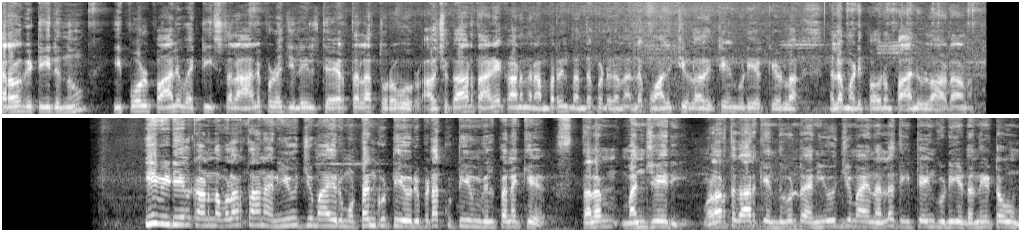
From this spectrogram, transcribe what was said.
കറവ് കിട്ടിയിരുന്നു. ഇപ്പോൾ പാൽ വറ്റി സ്ഥലം ആലപ്പുഴ ജില്ലയിൽ ചേർത്തല തുറവൂർ. ആവശ്യക്കാർ താഴെ കാണുന്ന നമ്പറിൽ ബന്ധപ്പെടുക. നല്ല ക്വാളിറ്റിയുള്ള ഏറ്റവും കൂടിയൊക്കെയുള്ള നല്ല മടിപ്പവറും പാലുള്ള ആടാണ്. ഈ വീഡിയോയിൽ കാണുന്ന വളർത്താൻ അനുയോജ്യമായ ഒരു മുട്ടൻകുട്ടിയും ഒരു പിടക്കുട്ടിയും വിൽപ്പനയ്ക്ക് സ്ഥലം മഞ്ചേരി. വളർത്തുകാർക്ക് എന്തുകൊണ്ട് അനുയോജ്യമായ നല്ല തീറ്റയും കൂടി ഇടനീട്ടവും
